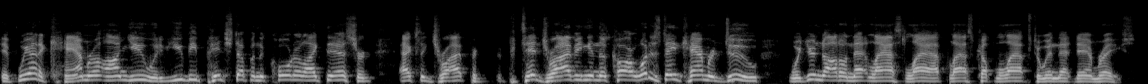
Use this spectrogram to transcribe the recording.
if we had a camera on you, would you be pinched up in the corner like this, or actually drive pretend driving in the car? What does Dane Cameron do when you're not on that last lap, last couple of laps to win that damn race?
